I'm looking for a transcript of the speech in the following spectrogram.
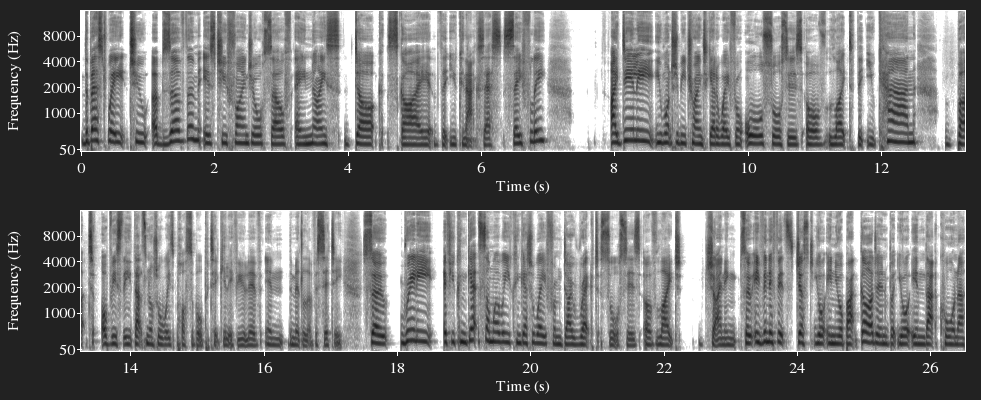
The best way to observe them is to find yourself a nice dark sky that you can access safely. Ideally, you want to be trying to get away from all sources of light that you can, but obviously that's not always possible, particularly if you live in the middle of a city. So, really, if you can get somewhere where you can get away from direct sources of light shining. So even if it's just you're in your back garden, but you're in that corner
